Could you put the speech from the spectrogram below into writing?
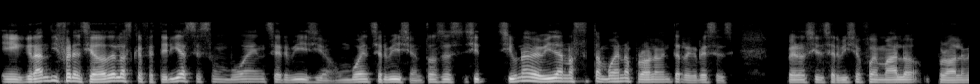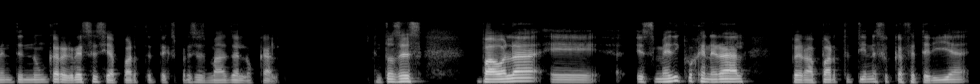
el gran diferenciador de las cafeterías es un buen servicio, un buen servicio. Entonces, si, si, una bebida no está tan buena, probablemente regreses. Pero si el servicio fue malo, probablemente nunca regreses y aparte te expreses más del local. Entonces, Paola eh, es médico general, pero aparte tiene su cafetería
